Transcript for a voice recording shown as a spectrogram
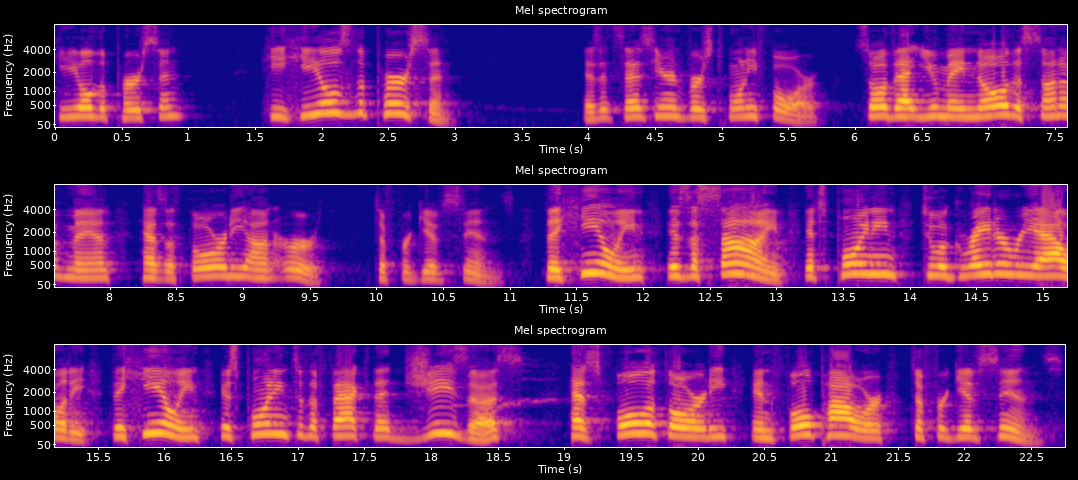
heal the person? He heals the person, as it says here in verse 24, so that you may know the Son of Man has authority on earth to forgive sins. The healing is a sign. It's pointing to a greater reality. The healing is pointing to the fact that Jesus has full authority and full power to forgive sins.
